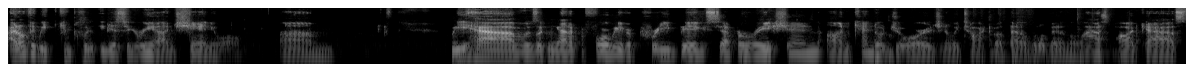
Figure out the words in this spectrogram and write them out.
I don't think we completely disagree on Schanuel. Um, we have, I was looking at it before, we have a pretty big separation on Kendall George, and we talked about that a little bit in the last podcast.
